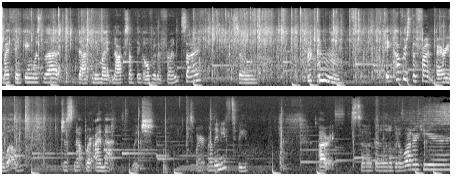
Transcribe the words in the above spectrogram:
My thinking was that Daphne might knock something over the front side, so It covers the front very well, just not where I'm at, which is where it really needs to be. All right, so I've got a little bit of water here.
